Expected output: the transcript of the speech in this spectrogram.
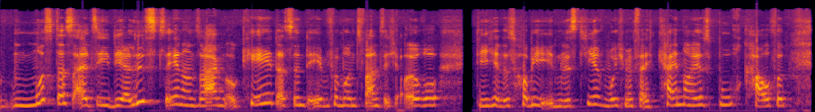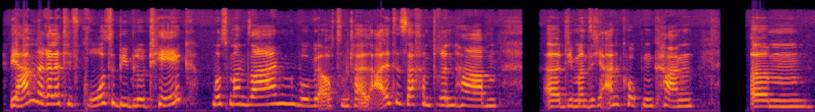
muss das als Idealist sehen und sagen, okay, das sind eben 25 Euro, die ich in das Hobby investiere, wo ich mir vielleicht kein neues Buch kaufe. Wir haben eine relativ große Bibliothek, muss man sagen, wo wir auch zum Teil alte Sachen drin haben, äh, die man sich angucken kann. Ähm,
